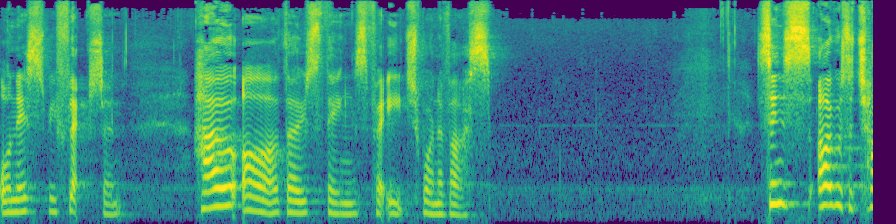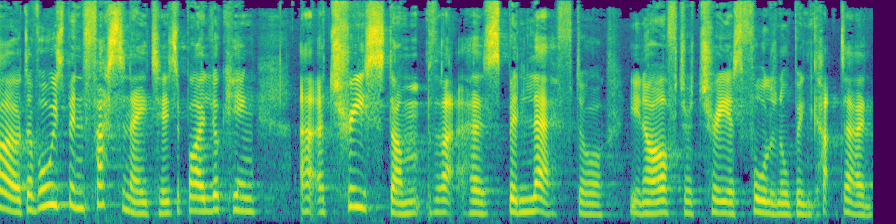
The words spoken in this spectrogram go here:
honest reflection. How are those things for each one of us? Since I was a child, I've always been fascinated by looking at a tree stump that has been left, or, you know, after a tree has fallen or been cut down.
